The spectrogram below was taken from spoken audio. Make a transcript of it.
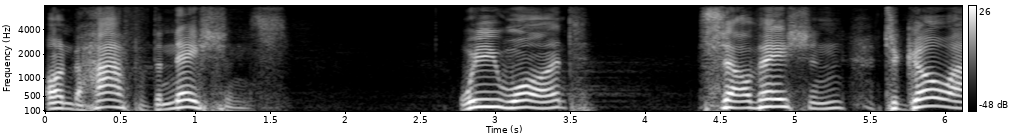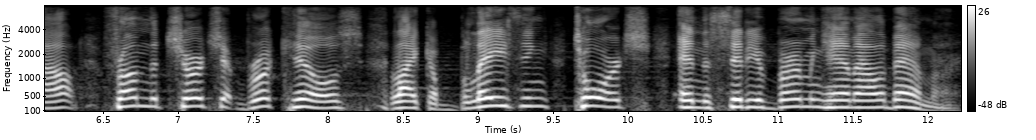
on behalf of the nations. We want salvation to go out from the church at Brook Hills like a blazing torch in the city of Birmingham, Alabama.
